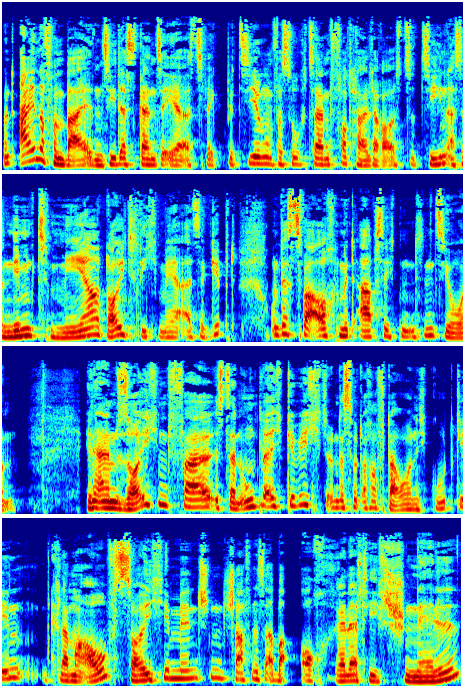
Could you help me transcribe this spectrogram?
und einer von beiden sieht das Ganze eher als Zweckbeziehung und versucht seinen Vorteil daraus zu ziehen, also nimmt mehr, deutlich mehr als er gibt und das zwar auch mit Absicht und Intention. In einem solchen Fall ist ein Ungleichgewicht und das wird auch auf Dauer nicht gut gehen. Klammer auf, solche Menschen schaffen es aber auch relativ schnell,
